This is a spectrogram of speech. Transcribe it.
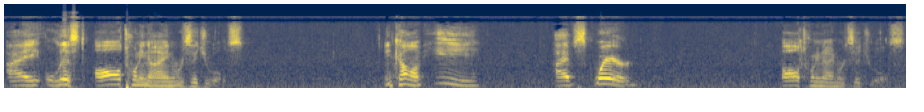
I list all 29 residuals. In column E I've squared all 29 residuals.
